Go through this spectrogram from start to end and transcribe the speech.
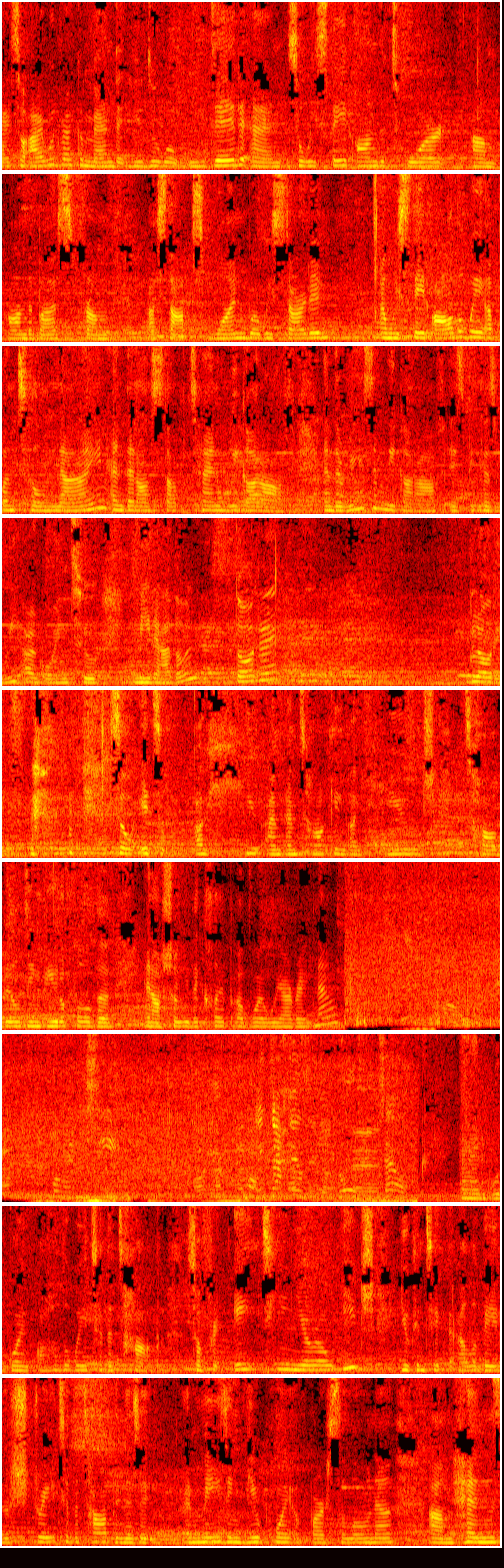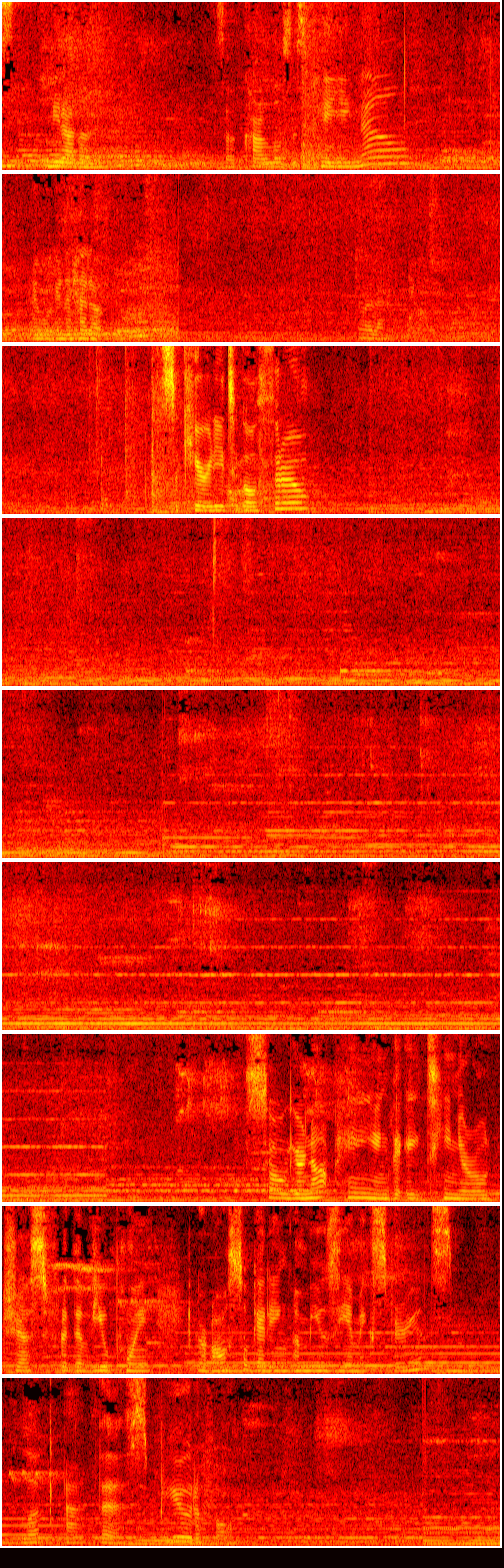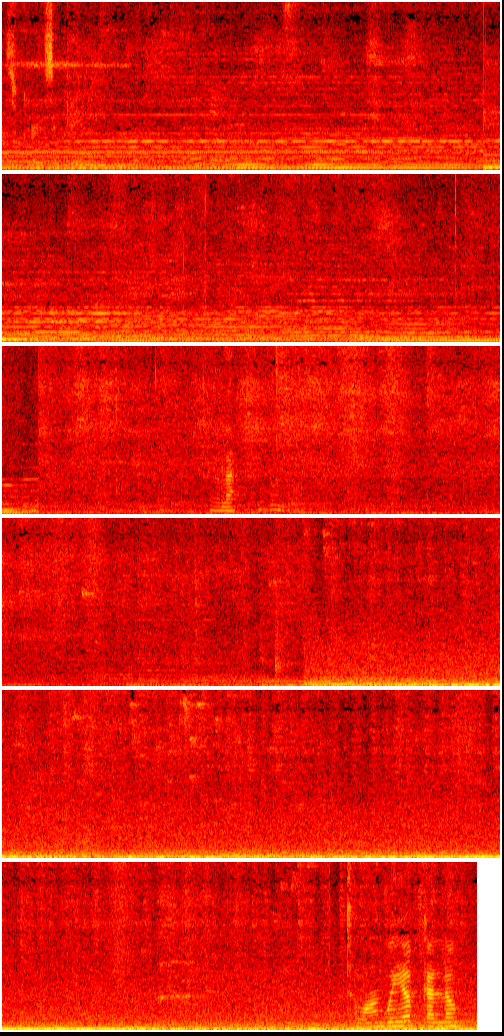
so I would recommend that you do what we did. And so we stayed on the tour um, on the bus from uh, stops one where we started and we stayed all the way up until 9 and then on stop 10 we got off. And the reason we got off is because we are going to Mirador Torre Glories. So it's a huge I'm, I'm, talking a huge tall building beautiful the and I'll show you the clip of where we are right now and we're going all the way to the top. So for 18 euro each, you can take the elevator straight to the top and there's an amazing viewpoint of Barcelona, um, hence Mirador. So Carlos is paying now and we're gonna head up. Hola. security to go through. So you're not paying the 18 year old just for the viewpoint. You're also getting a museum experience. Look at this, beautiful. It's crazy. Way up, Carlo.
